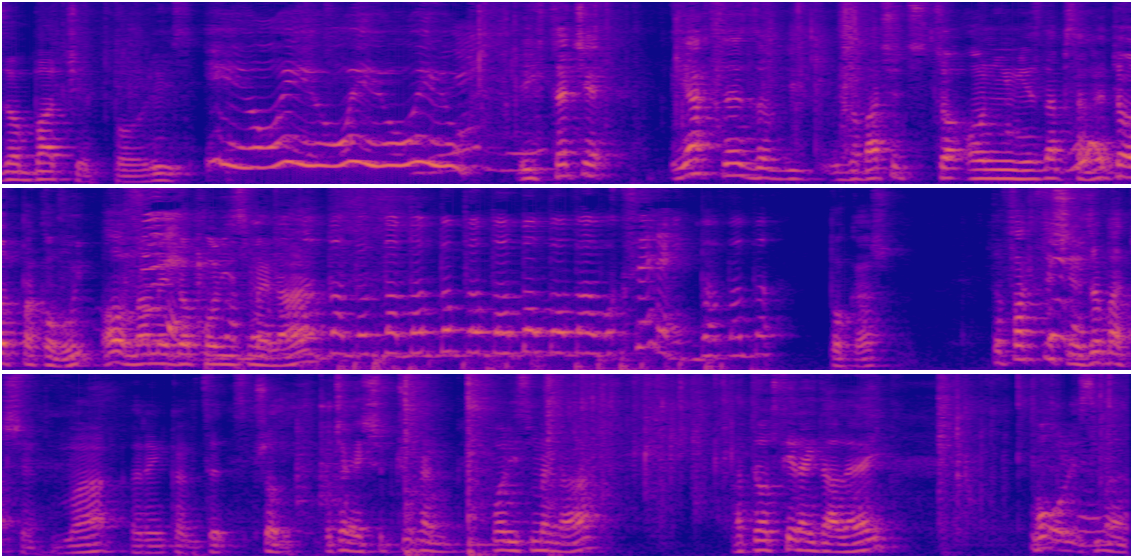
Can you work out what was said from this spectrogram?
Zobaczcie, polis. I chcecie, ja chcę zobaczyć, co o nim jest napisane. To odpakowuj. O, mamy do policemana. Bokserek. Pokaż. To faktycznie, zobaczcie. Ma rękawice z przodu. Poczekaj, szybciuchem policemana. A ty otwieraj dalej. Policeman.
